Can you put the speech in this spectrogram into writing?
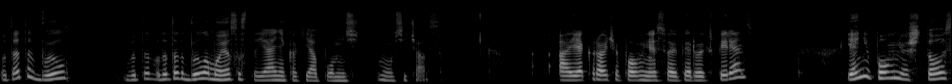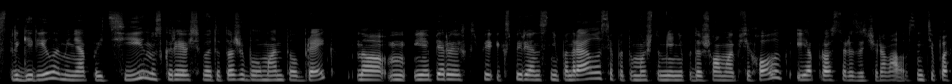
вот это был, вот, вот это было мое состояние, как я помню, ну, сейчас. А я, короче, помню свой первый experience. Я не помню, что стригерило меня пойти, но, скорее всего, это тоже был mental break. Но мне первый experience не понравился, потому что мне не подошел мой психолог, и я просто разочаровалась. Ну, типа,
